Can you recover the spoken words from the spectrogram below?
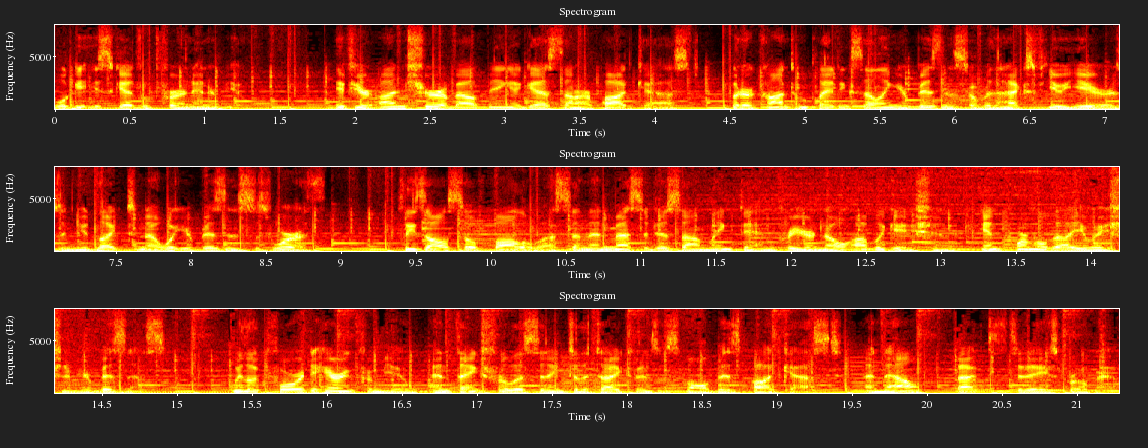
we'll get you scheduled for an interview. If you're unsure about being a guest on our podcast, but are contemplating selling your business over the next few years and you'd like to know what your business is worth, Please also follow us and then message us on LinkedIn for your no obligation, informal valuation of your business. We look forward to hearing from you, and thanks for listening to the Tycoons of Small Biz podcast. And now, back to today's program.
